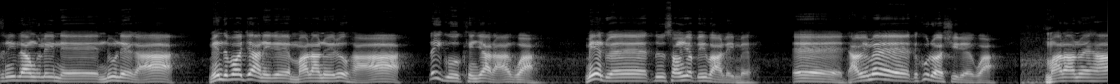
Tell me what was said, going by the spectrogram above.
ဇနီးလောင်းကလေးနဲ့နုနဲ့ကမင်းသဘောကျနေတဲ့မာလာနွေတို့ဟာတိတ်ကိုခင်ကြတာကွာမင်းအတွက်သူဆောင်ရွက်ပေးပါလိမ့်မယ်အဲဒါပေမဲ့တခုတော့ရှိတယ်ကွာမာလာနွယ်ဟာ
